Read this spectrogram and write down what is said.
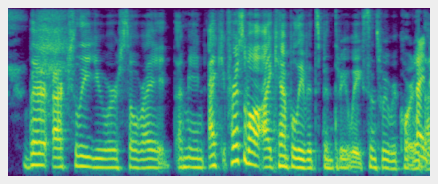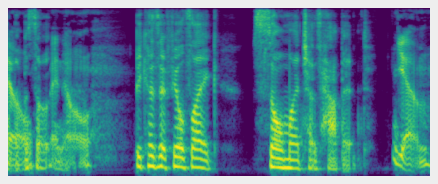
there, actually, you were so right. I mean, I first of all, I can't believe it's been three weeks since we recorded I that know, episode. I know because it feels like so much has happened. Yeah,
